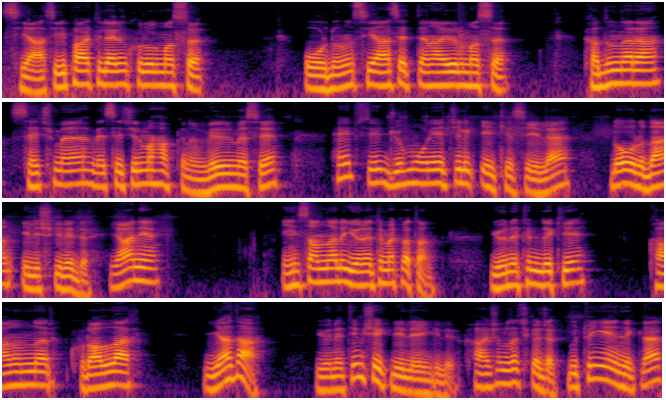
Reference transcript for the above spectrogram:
siyasi partilerin kurulması, ordunun siyasetten ayrılması, kadınlara seçme ve seçilme hakkının verilmesi hepsi cumhuriyetçilik ilkesiyle doğrudan ilişkilidir. Yani insanları yönetime katan, yönetimdeki kanunlar, kurallar ya da yönetim şekliyle ilgili karşımıza çıkacak bütün yenilikler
